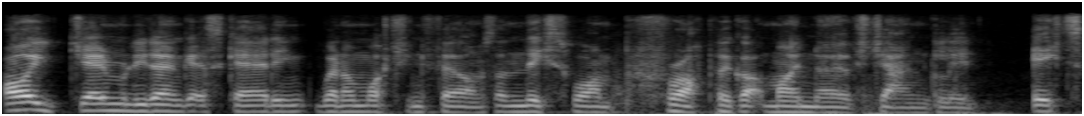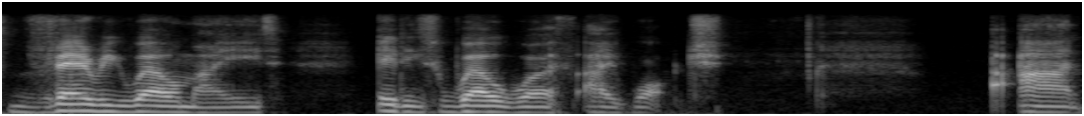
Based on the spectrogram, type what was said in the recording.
I generally don't get scared in, when I'm watching films, and this one proper got my nerves jangling. It's very well made. It is well worth a watch. And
